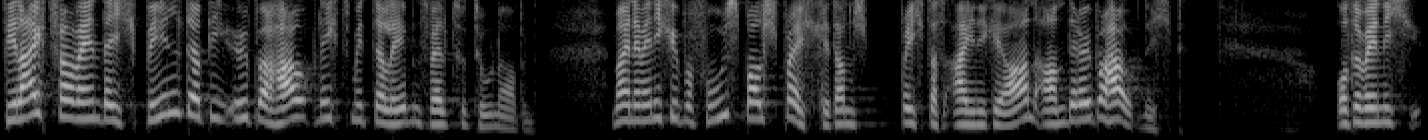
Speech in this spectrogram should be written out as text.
Vielleicht verwende ich Bilder, die überhaupt nichts mit der Lebenswelt zu tun haben. Ich meine, wenn ich über Fußball spreche, dann spricht das einige an, andere überhaupt nicht. Oder wenn ich,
